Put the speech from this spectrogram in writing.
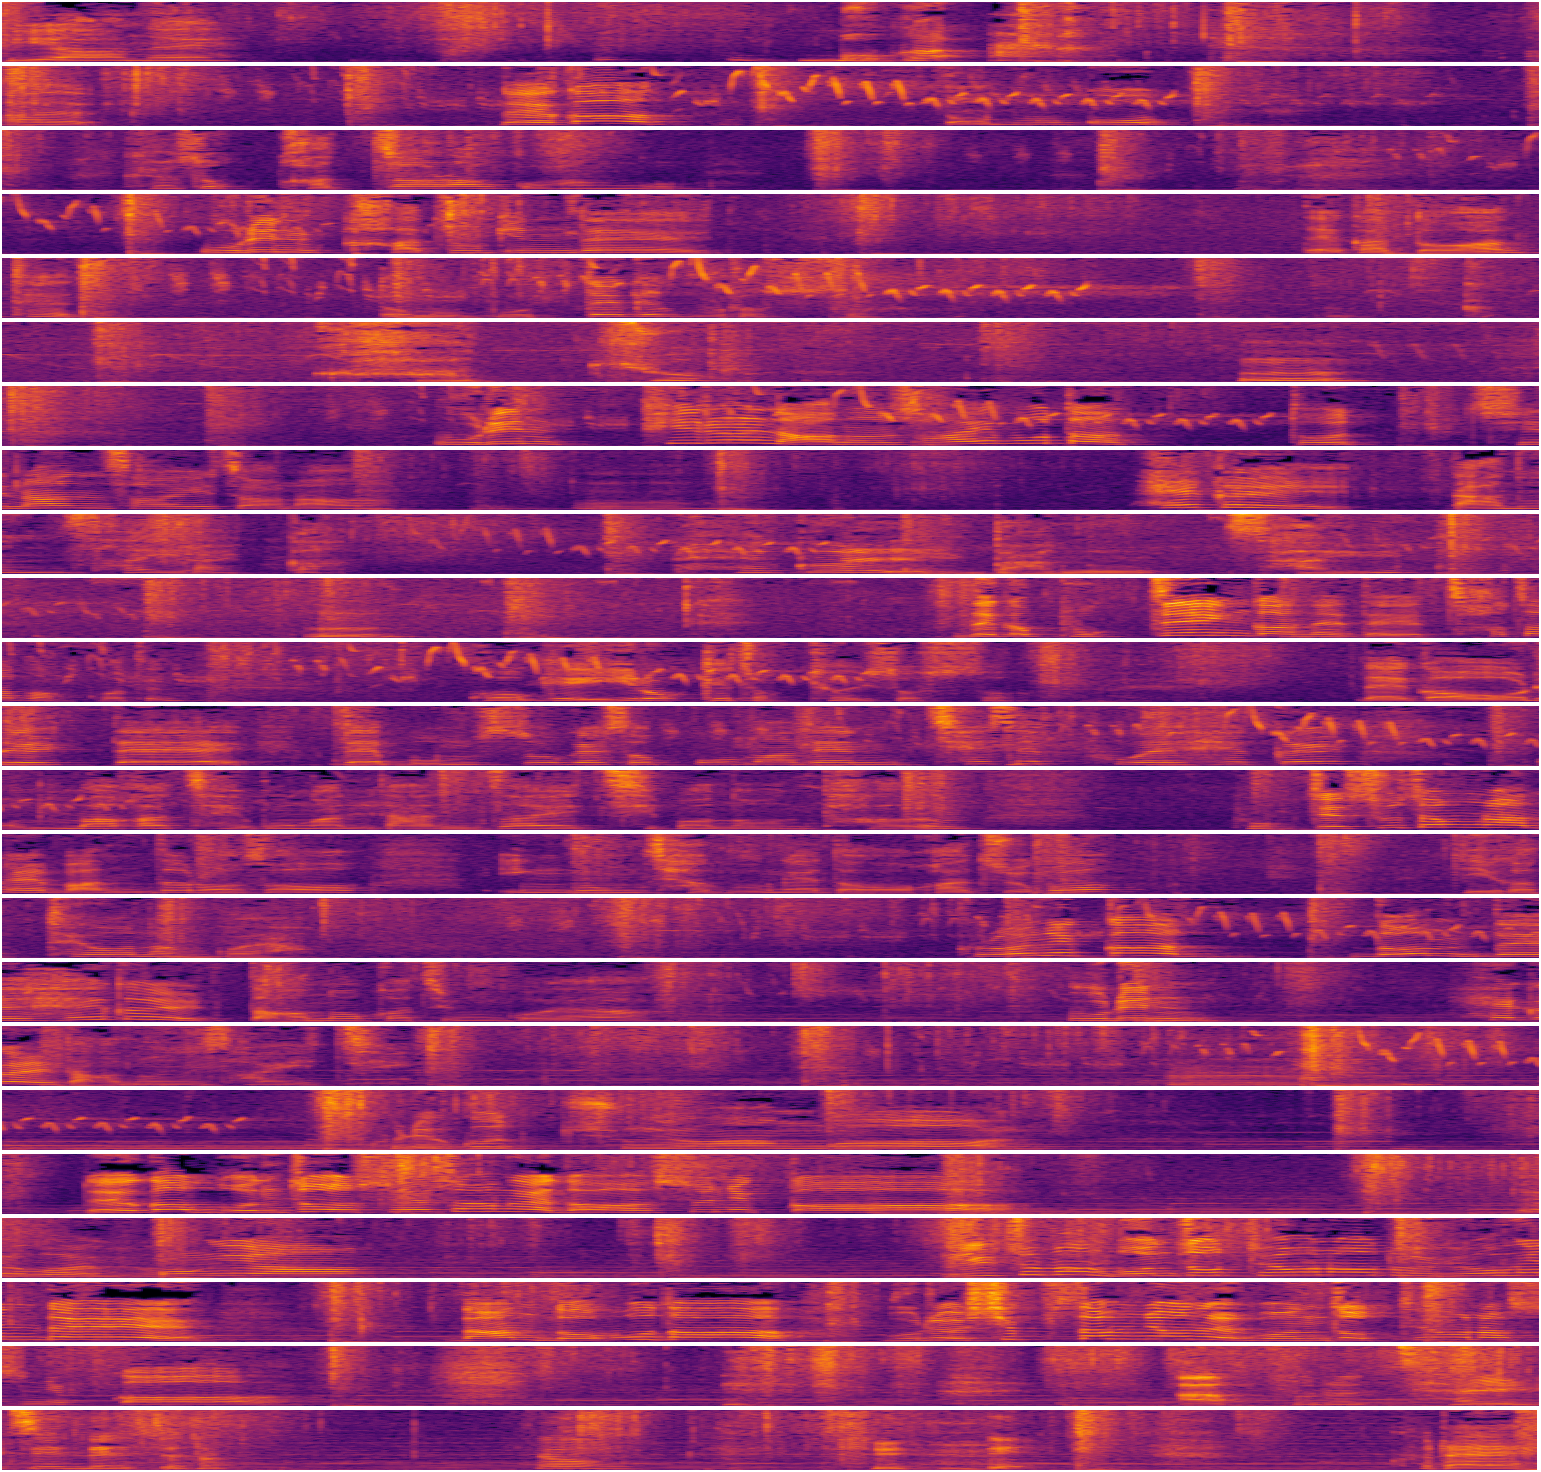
미안해. 뭐가? 아, 내가 너보고 계속 가짜라고 한 거. 우린 가족인데 내가 너한테 너무 못되게 굴었어. 가족? 응. 우린 피를 나눈 사이보다 더 진한 사이잖아. 응. 핵을 나눈 사이랄까. 핵을 나눈 사이? 응. 내가 복제인간에 대해 찾아봤거든. 거기에 이렇게 적혀 있었어. 내가 어릴 때 내 몸속에서 뿜어낸 체세포의 핵을 엄마가 제공한 난자에 집어넣은 다음 복제 수정란을 만들어서 인공 자궁에 넣어가지고 네가 태어난 거야. 그러니까 넌 내 핵을 나눠 가진 거야. 우린 핵을 나눈 사이지. 음. 그리고 중요한 건 내가 먼저 세상에 나왔으니까 내가 형이야. 1초만 먼저 태어나도 형인데 난 너보다 무려 13년을 먼저 태어났으니까. 앞으로 잘 지내자, 형. 그래.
